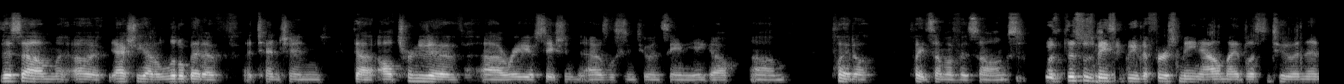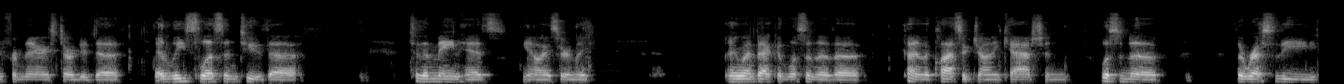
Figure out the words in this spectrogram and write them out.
this album uh, actually got a little bit of attention. The alternative uh, radio station I was listening to in San Diego um, played a, played some of his songs. Was this was basically the first main album I'd listened to, and then from there I started to at least listen to the to the main hits. You know, I certainly I went back and listened to the kind of the classic Johnny Cash and listened to the rest of the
